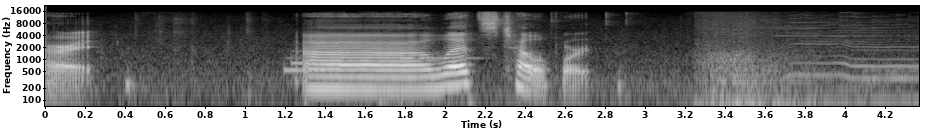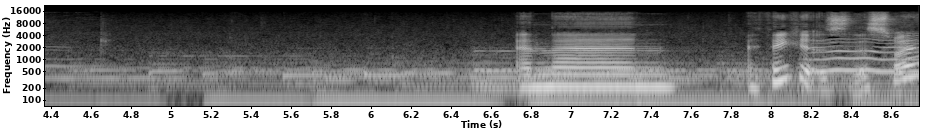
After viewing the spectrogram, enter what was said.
Alright. Uh, let's teleport. And then, I think it was this way?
